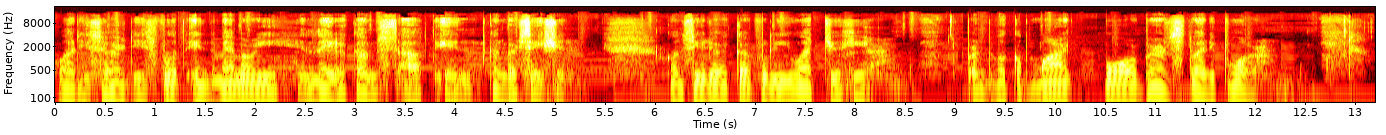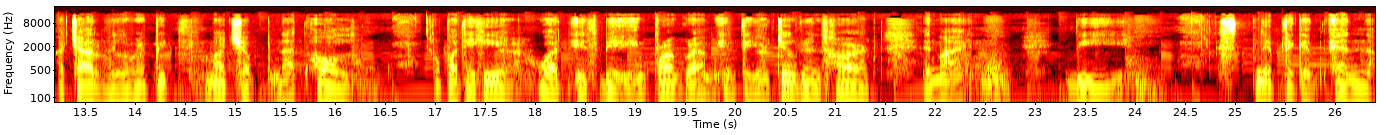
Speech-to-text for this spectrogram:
What is heard is put in the memory and later comes out in conversation. Consider carefully what you hear. From the book of Mark 4, verse 24. A child will repeat much of not all of what he hear, what is being programmed into your children's heart and mind. Be significant and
